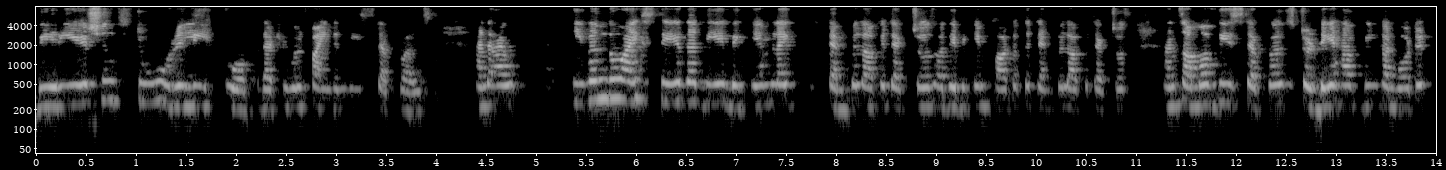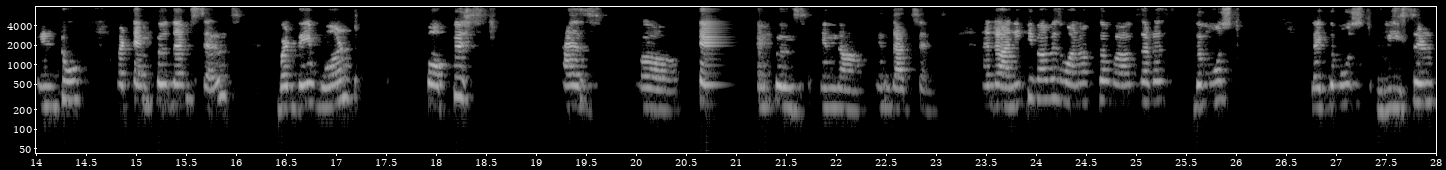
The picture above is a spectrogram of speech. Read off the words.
variations to relief work that you will find in these step wells. And I, even though I say that they became like temple architectures or they became part of the temple architectures, and some of these step wells today have been converted into a temple themselves, but they weren't purposed as uh, temples in, uh, in that sense. And Rani Ki Vav is one of the Vavs that is the most, like the most recent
